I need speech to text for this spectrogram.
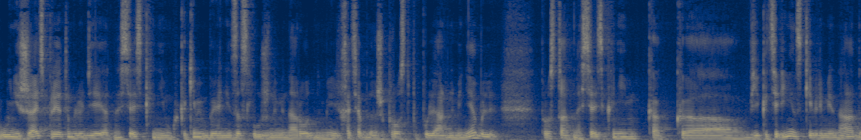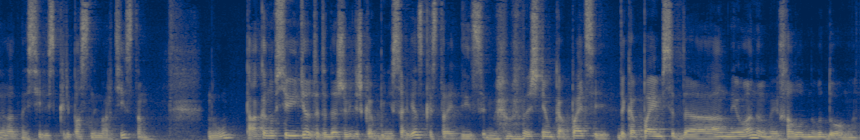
унижать при этом людей, относясь к ним, какими бы они заслуженными, народными или хотя бы даже просто популярными не были просто относясь к ним, как э, в екатерининские времена да, относились к крепостным артистам. Ну, так оно все идет. Это даже, видишь, как бы не советская традиция. Мы начнем копать и докопаемся до Анны Ивановны и Холодного дома.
